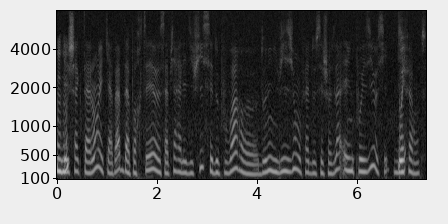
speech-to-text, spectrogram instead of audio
Mhm. Et chaque talent est capable d'apporter euh, sa pierre à l'édifice et de pouvoir euh, donner une vision en fait, de ces choses-là et une poésie aussi Oui. différente.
